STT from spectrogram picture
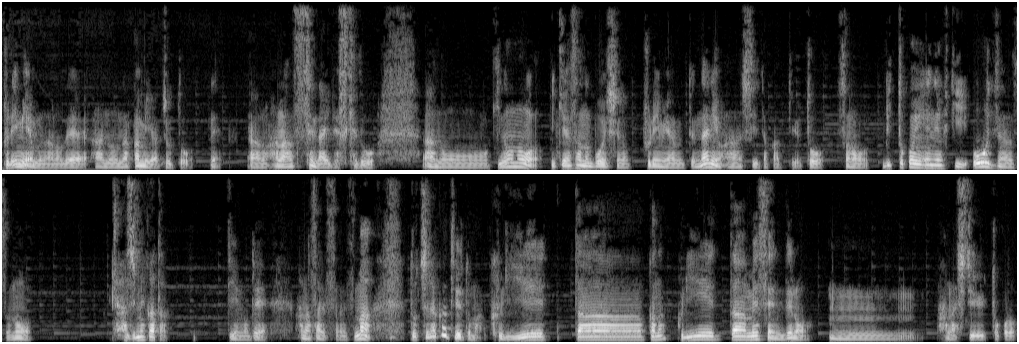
プレミアムなので、あの、中身はちょっとね、あの、話せないですけど、あのー、昨日のイケハヤさんの Voicy のプレミアムって何を話していたかっていうと、その、ビットコイン NFT Ordinals の始め方っていうので話されてたんです。まあ、どちらかというと、まあ、クリエイターかな？クリエイター目線での、うん、話というところ。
